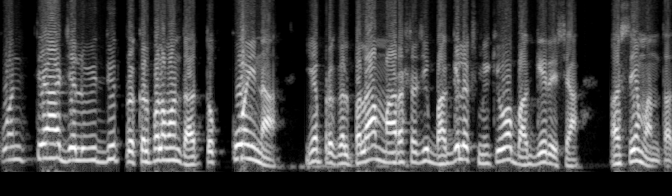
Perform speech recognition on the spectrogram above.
कोणत्या जलविद्युत प्रकल्पाला म्हणतात? तो कोयना या प्रकल्पाला महाराष्ट्राची भाग्यलक्ष्मी किंवा भाग्यरेषा असे म्हणतात.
